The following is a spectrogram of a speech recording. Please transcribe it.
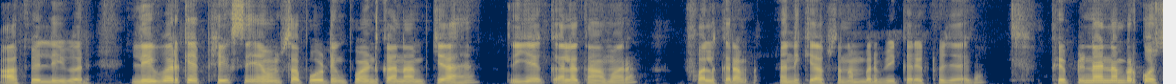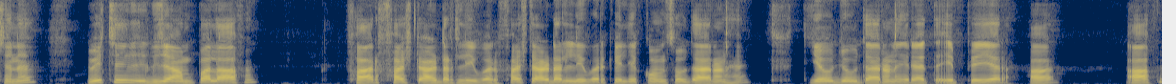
of a lever lever के फिक्स एवं सपोर्टिंग पॉइंट का नाम क्या है? तो ये कहलाता हमारा फलक्रम, यानी कि ऑप्शन नंबर बी करेक्ट हो जाएगा। 59 नंबर क्वेश्चन है which is example of for first order lever. First order lever के लिए कौन सा उदाहरण है? ये जो उदाहरण ये रहता है ए पेयर और ऑफ़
